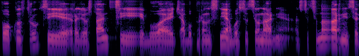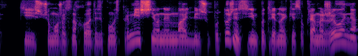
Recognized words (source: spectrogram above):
по конструкції радіостанції бувають або переносні, або стаціонарні. Стаціонарні це ті, що можуть знаходитися в якомусь приміщенні, вони мають більшу потужність, їм потрібно якесь окреме живлення,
